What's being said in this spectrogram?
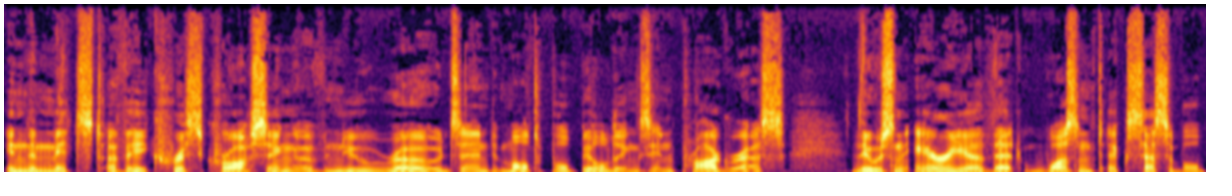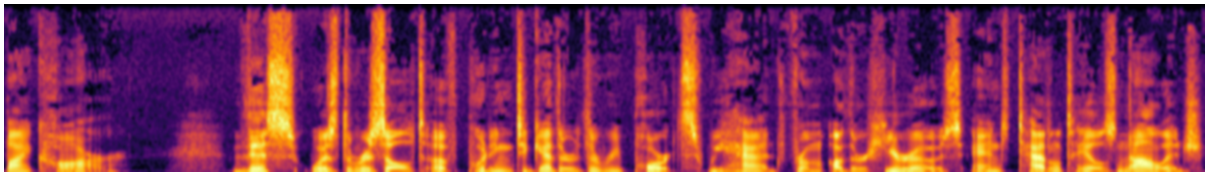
In the midst of a crisscrossing of new roads and multiple buildings in progress, there was an area that wasn't accessible by car. This was the result of putting together the reports we had from other heroes and Tattletale's knowledge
